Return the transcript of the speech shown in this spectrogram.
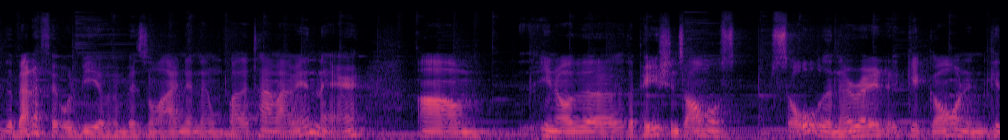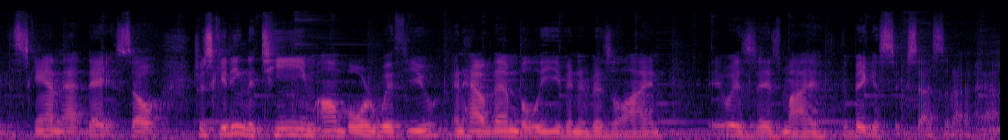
the benefit would be of Invisalign. And then by the time I'm in there, um, you know, the, the patient's almost sold and they're ready to get going and get the scan that day. So just getting the team on board with you and have them believe in Invisalign it was, is my, the biggest success that I've had.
